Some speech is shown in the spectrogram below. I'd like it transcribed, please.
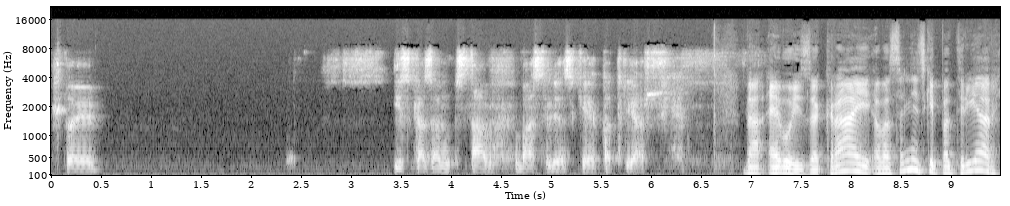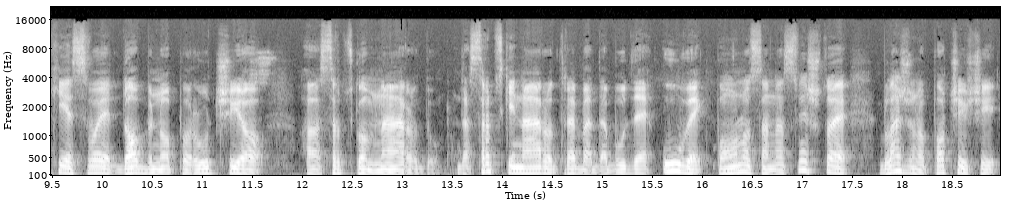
što je iskazan stav Vasiljenske patrijaršije. Da, evo i za kraj, Vasiljenski patrijarh je svoje dobno poručio a, srpskom narodu, da srpski narod treba da bude uvek ponosan na sve što je blaženo počevši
